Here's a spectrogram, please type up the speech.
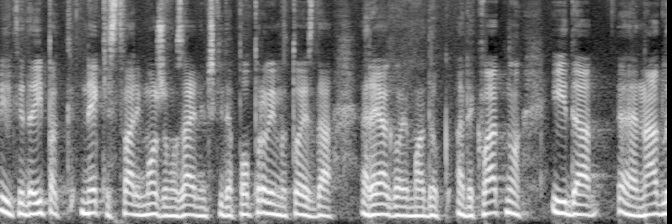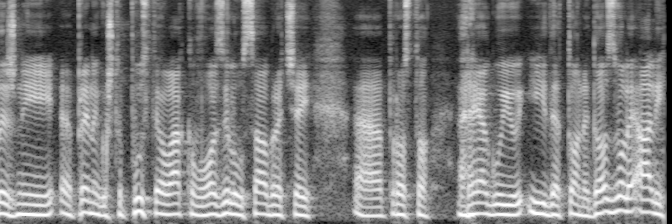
vidite da ipak neke stvari možemo zajednički da popravimo, to je da reagujemo adekvatno i da e, nadležni, pre nego što puste ovako vozilo u saobraćaj, prosto reaguju i da to ne dozvole, ali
